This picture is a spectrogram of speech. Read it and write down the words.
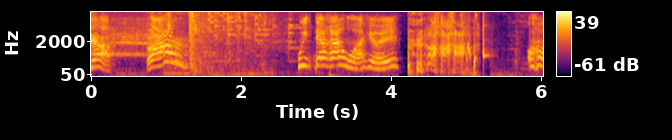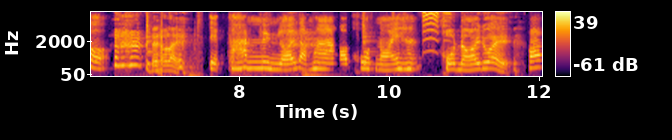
เนี่ยอ้าวอุ้ยได้ค่าหัวเฉยโอ้ได้เท่าไหร่เจ็ดพันหนึ่งร้อยสามห้าครับโคตรน้อยฮะ โคตรน้อยด้วยครับ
